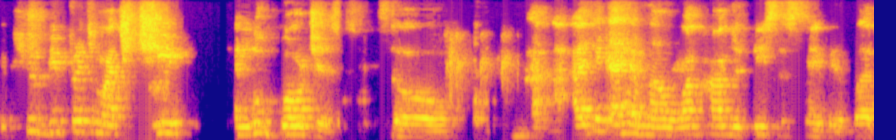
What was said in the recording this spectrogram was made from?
It should be pretty much cheap and look gorgeous. So I, I think I have now 100 pieces maybe, but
